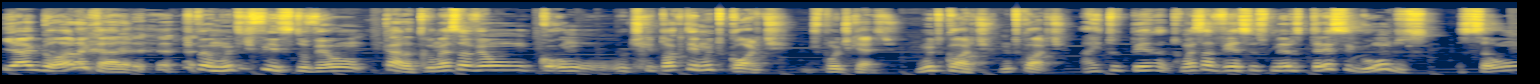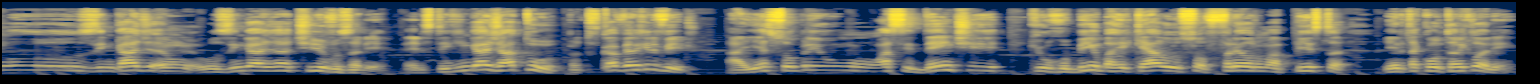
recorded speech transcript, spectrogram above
e agora, cara, tipo, é muito difícil tu ver um. Cara, tu começa a ver um. um o TikTok tem muito corte de podcast. Muito corte, muito corte. Aí tu, pensa, tu começa a ver assim, os primeiros três segundos são os, engaja, os engajativos ali. Eles têm que engajar tu, pra tu ficar vendo aquele vídeo. Aí é sobre um acidente que o Rubinho Barrichello sofreu numa pista e ele tá contando aquilo ali.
